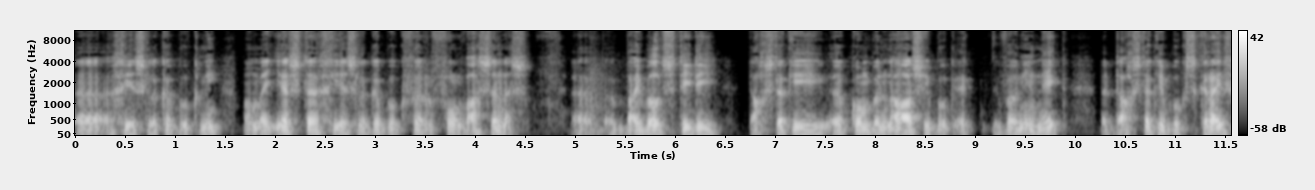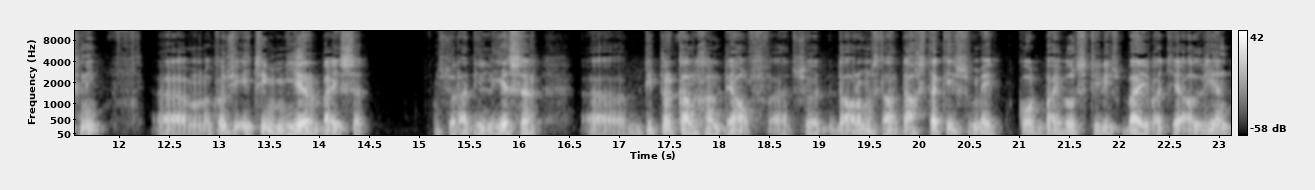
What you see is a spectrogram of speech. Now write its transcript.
uh geestelike boek nie, maar my eerste geestelike boek vir volwassenes. Uh Bybelstudie, dagstukkie uh, kombinasieboek. Ek wou nie net 'n dagstukkie boek skryf nie. Ehm um, ek wou ietsie meer bysit sodat die leser uh dieper kan gaan delf. Uh, so daarom is daar dagstukkies met kort Bybelstudies by wat jy alleen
